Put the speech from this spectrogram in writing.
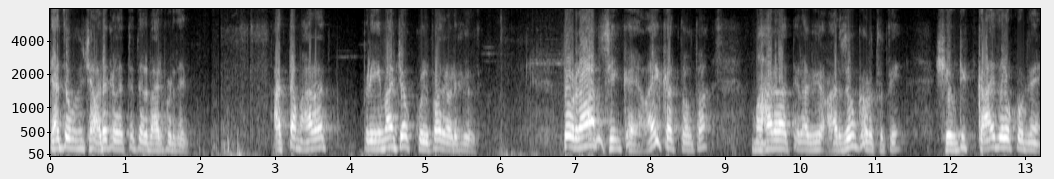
त्याचं मनुष्य अडकला तर त्याला बाहेर पडता येईल आत्ता महाराज प्रेमाच्या कुलपात अडकले होते. तो राम सिंग काय ऐकत नव्हता महाराज त्याला वि- अर्जव करत होते. शेवटी काय जर कोण नाही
